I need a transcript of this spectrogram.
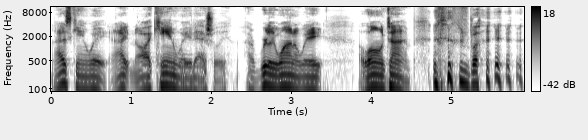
I just can't wait. I, no, I can wait, actually. I really want to wait a long time. but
